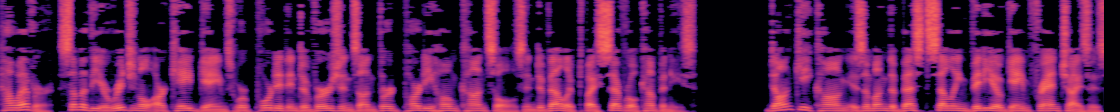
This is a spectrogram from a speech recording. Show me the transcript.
However, some of the original arcade games were ported into versions on third-party home consoles and developed by several companies. Donkey Kong is among the best-selling video game franchises,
